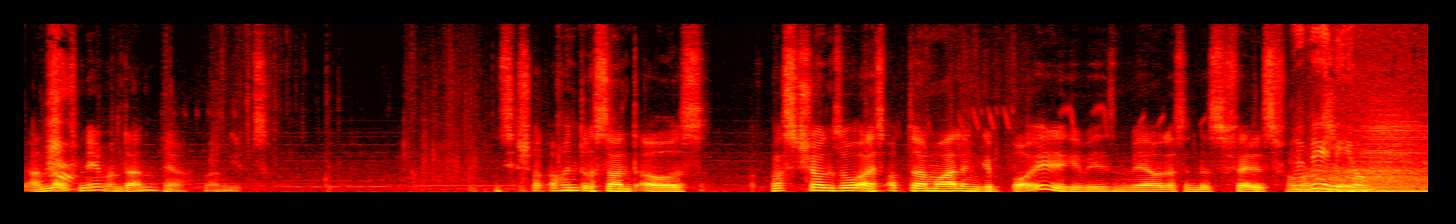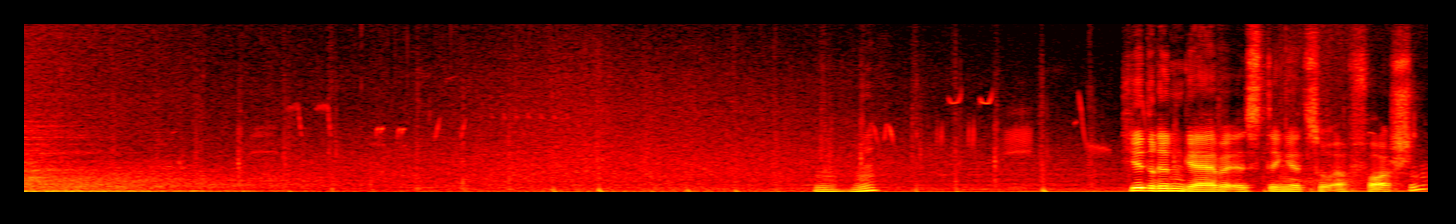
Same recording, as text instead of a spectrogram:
Anlauf nehmen und dann, ja, dann geht's. Das schaut auch interessant aus. Fast schon so, als ob da mal ein Gebäude gewesen wäre oder sind das Felsformationen? Mhm. Hier drin gäbe es Dinge zu erforschen.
